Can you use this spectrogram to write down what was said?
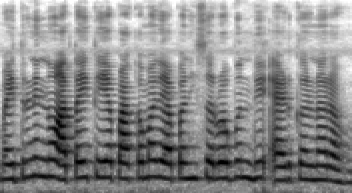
मैत्रिणींनो आता इथे या पाकामध्ये आपण ही सर्व बुंदी ॲड करणार आहोत.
